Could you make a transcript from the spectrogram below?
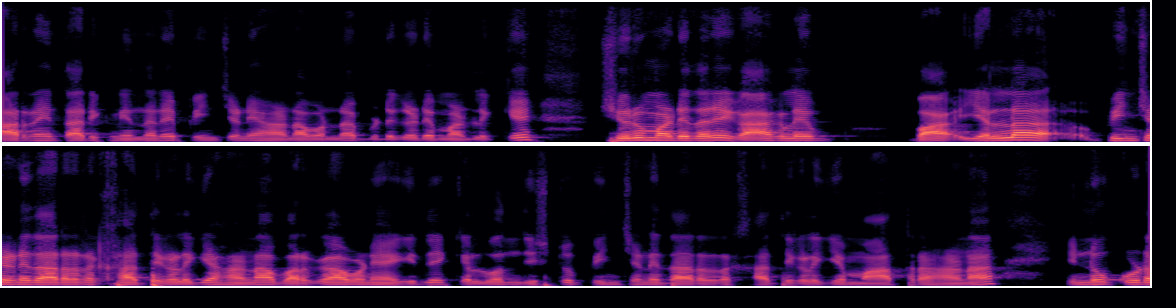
ಆರನೇ ತಾರೀಕಿನಿಂದನೇ ಪಿಂಚಣಿ ಹಣವನ್ನ ಬಿಡುಗಡೆ ಮಾಡಲಿಕ್ಕೆ ಶುರು ಮಾಡಿದ್ದಾರೆ. ಈಗಾಗಲೇ ಬಾ, ಎಲ್ಲ ಪಿಂಚಣಿದಾರರ ಖಾತೆಗಳಿಗೆ ಹಣ ವರ್ಗಾವಣೆ ಆಗಿದೆ ಕೆಲವೊಂದಿಷ್ಟು ಪಿಂಚಣಿದಾರರ ಖಾತೆಗಳಿಗೆ ಮಾತ್ರ ಹಣ ಇನ್ನೂ ಕೂಡ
